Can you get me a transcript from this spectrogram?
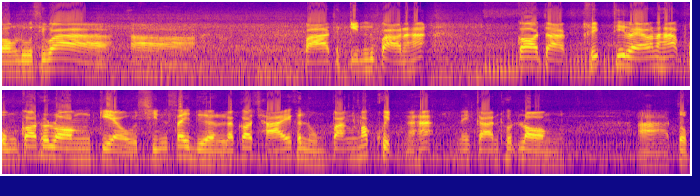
ลองดูสิว่าปลาจะกินหรือเปล่านะฮะ ก็จากคลิปที่แล้วนะฮะ ผมก็ทดลองเกี่ยวชิ้นไส้เดือน แล้วก็ใช้ขนมปังมะขวิดนะฮะ ในการทดลองอตก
